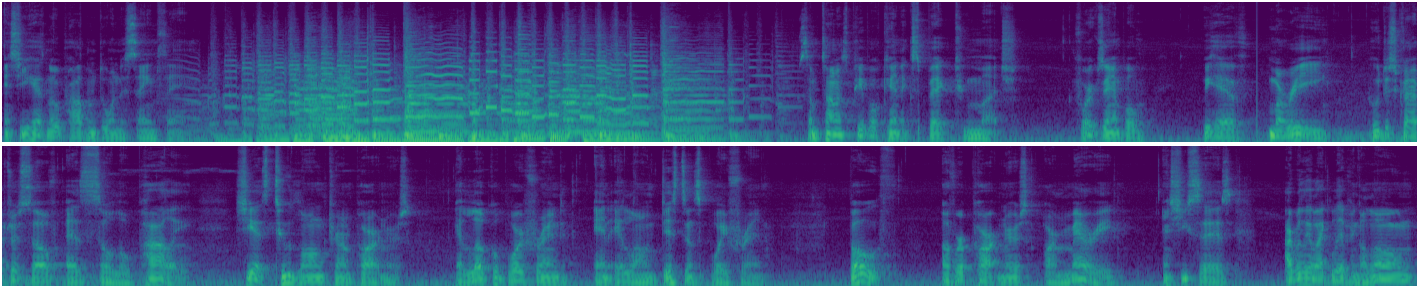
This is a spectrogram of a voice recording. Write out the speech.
and she has no problem doing the same thing. Sometimes people can expect too much. For example, we have Marie, who describes herself as solo poly. She has two long term partners, a local boyfriend and a long distance boyfriend. Both of her partners are married, and she says, I really like living alone.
